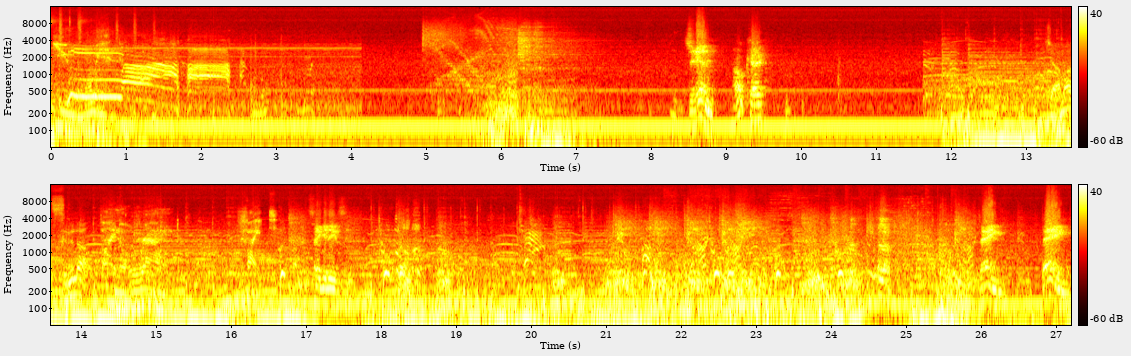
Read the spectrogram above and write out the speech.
You win. Jin. Okay. 邪魔するな Final round. Fight. Take it easy. Ugh. Dang. Dang.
